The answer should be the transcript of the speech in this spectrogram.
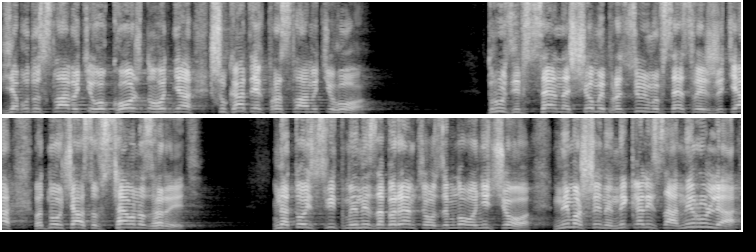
Я буду славити Його кожного дня, шукати, як прославити Його. Друзі, все, на що ми працюємо, все своє життя, одного часу, все воно згорить. На той світ ми не заберемо цього земного нічого. Ні машини, ні коліса, ні руля,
